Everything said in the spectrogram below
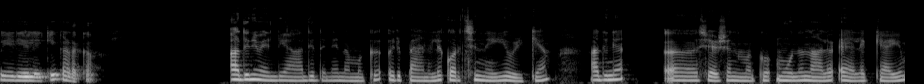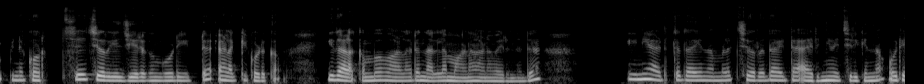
വീഡിയോയിലേക്ക് കടക്കാം. അതിനുവേണ്ടി ആദ്യം തന്നെ നമുക്ക് ഒരു പാനിൽ കുറച്ച് നെയ്യ് ഒഴിക്കാം. അതിന് ശേഷം നമുക്ക് മൂന്നോ നാലോ ഏലക്കായും പിന്നെ കുറച്ച് ചെറിയ ജീരകം കൂടി ഇട്ട് ഇളക്കി കൊടുക്കാം. ഇത് ഇളക്കുമ്പോൾ വളരെ നല്ല മണമാണ് വരുന്നത്. ഇനി അടുത്തതായി നമ്മൾ ചെറുതായിട്ട് അരിഞ്ഞു വെച്ചിരിക്കുന്ന ഒരു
